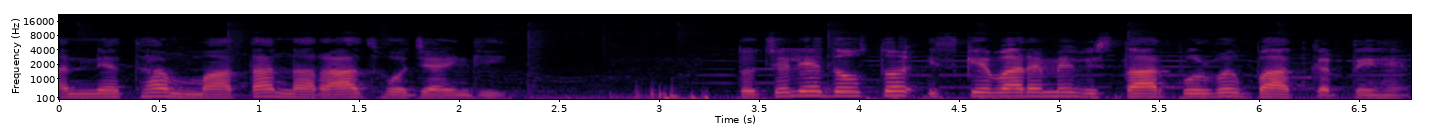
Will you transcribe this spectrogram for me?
अन्यथा माता नाराज़ हो जाएँगी। तो चलिए दोस्तों, इसके बारे में विस्तार पूर्वक बात करते हैं।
